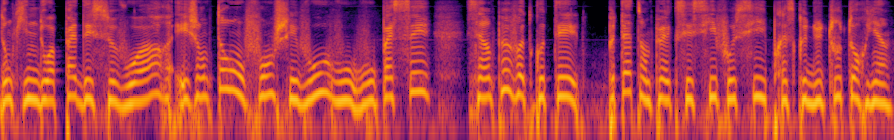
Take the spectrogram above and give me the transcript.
donc il ne doit pas décevoir. Et j'entends au fond chez vous, vous, vous passez, c'est un peu votre côté, peut-être un peu excessif aussi, presque du tout au rien.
